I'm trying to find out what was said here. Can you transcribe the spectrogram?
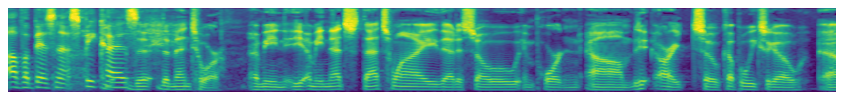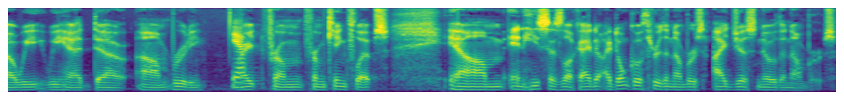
of a business because the the mentor. I mean, I mean that's that's why that is so important. Um, all right, so a couple weeks ago, uh, we we had uh, um, Rudy. Yeah. Right from from King Flips, um, and he says, "Look, I don't, I don't go through the numbers. I just know the numbers."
